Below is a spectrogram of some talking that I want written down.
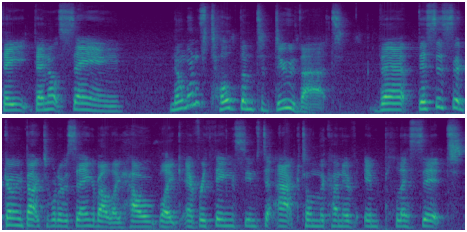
they they're not saying, no one's told them to do that. They're, this is going back to what I was saying about like how like everything seems to act on the kind of implicit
